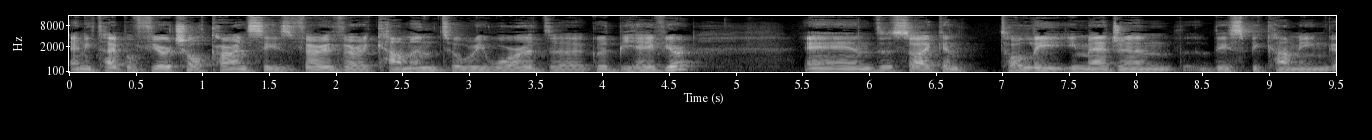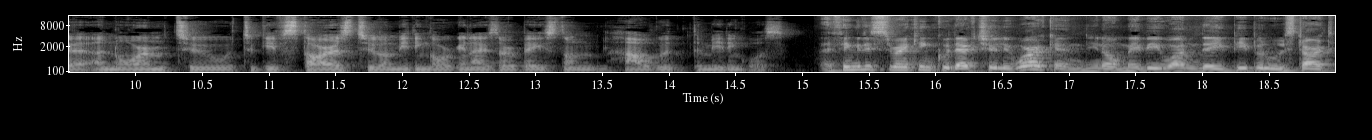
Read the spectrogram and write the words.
any type of virtual currency is very, very common to reward uh, good behavior. And so I can totally imagine this becoming a, norm to, to give stars to a meeting organizer based on how good the meeting was. I think this ranking could actually work, and you know maybe one day people will start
